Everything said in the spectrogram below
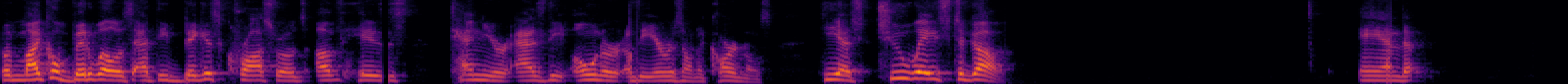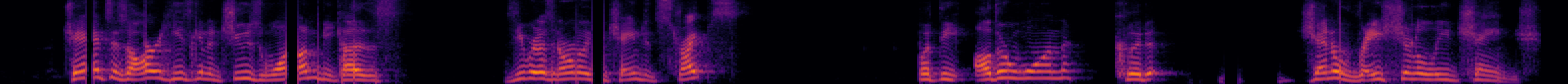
But Michael Bidwill is at the biggest crossroads of his tenure as the owner of the Arizona Cardinals. He has two ways to go. And chances are he's going to choose one because zebra doesn't normally change its stripes. But the other one could generationally change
